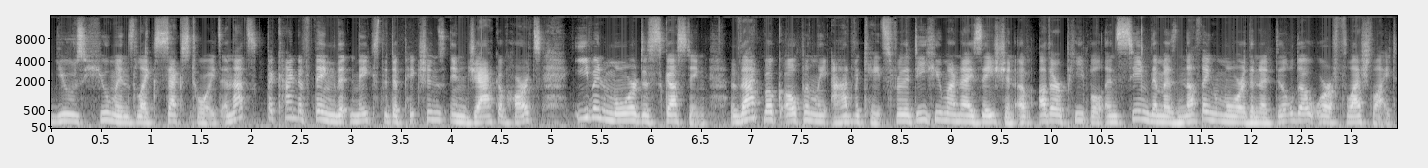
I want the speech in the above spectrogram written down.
use humans like sex toys, and that's the kind of thing that makes the depictions in Jack of Hearts even more disgusting. That book openly advocates for the dehumanization of other people and seeing them as nothing more than a dildo or a fleshlight.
